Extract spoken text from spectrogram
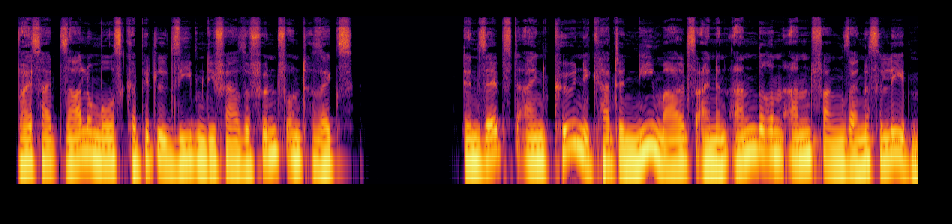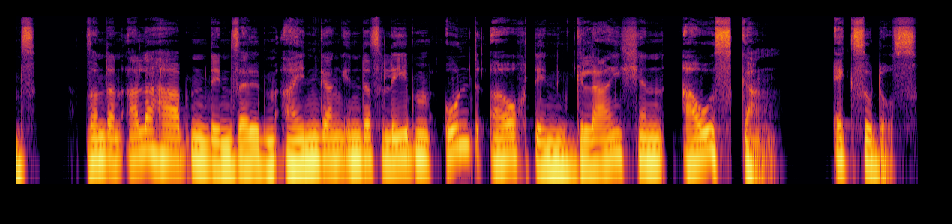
Weisheit Salomos Kapitel 7, die Verse 5 und 6. Denn selbst ein König hatte niemals einen anderen Anfang seines Lebens, sondern alle haben denselben Eingang in das Leben und auch den gleichen Ausgang. Exodus.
